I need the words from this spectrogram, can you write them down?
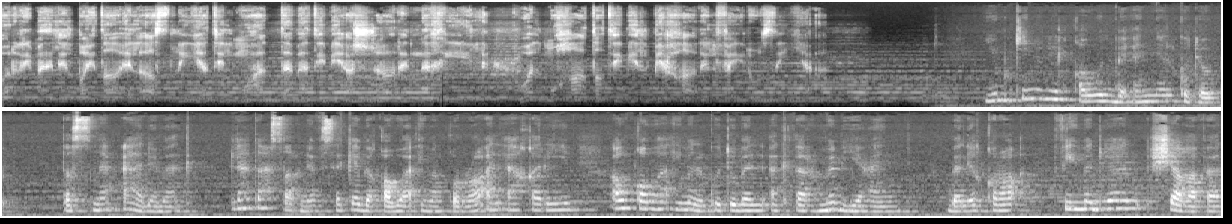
والرمال البيضاء الأصلية المهذبة بأشجار يمكنني القول بأن الكتب تصنع عالمك لا تحصر نفسك بقوائم القراء الآخرين أو قوائم الكتب الأكثر مبيعاً. بل اقرأ في مجال شغفك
